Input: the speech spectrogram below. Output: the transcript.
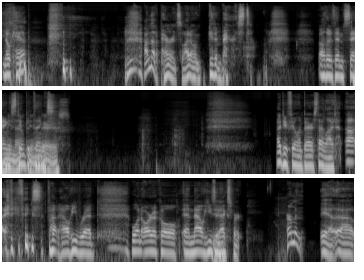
no cat? I'm not a parent, so I don't get embarrassed. Other than saying mean, I don't stupid things. I do feel embarrassed. I lied. Uh, and he thinks about how he read one article and now he's an expert. Herman, yeah. Uh,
